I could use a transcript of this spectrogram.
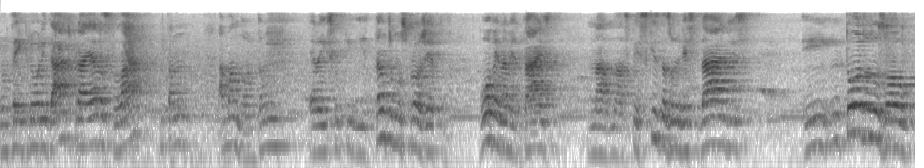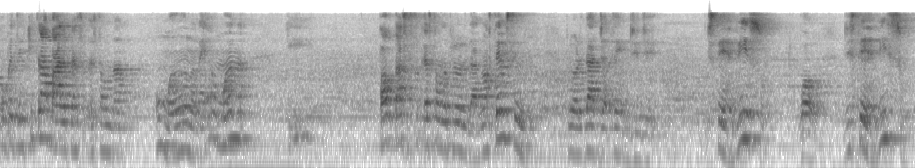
não tem prioridade para elas lá, então abandonam. Então, era isso que eu queria, tanto nos projetos governamentais, na, nas pesquisas das universidades e em todos os órgãos competentes que trabalham com essa questão da humana, né? Humana que faltasse essa questão da prioridade. Nós temos sim prioridade de, de, de, de serviço, igual, de serviço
